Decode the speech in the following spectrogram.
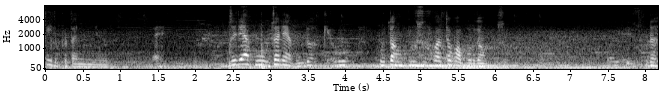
itu pertanyaannya eh. Jadi aku jadi aku udah kayak ru, hutang pusuh kau tahu apa hutang pusuh udah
